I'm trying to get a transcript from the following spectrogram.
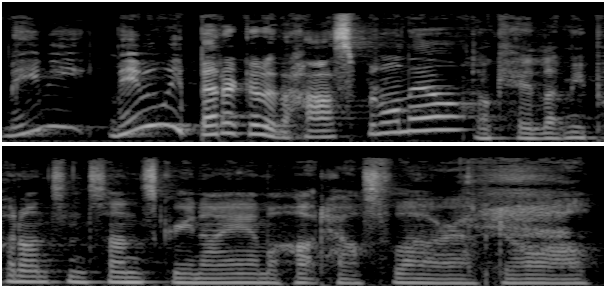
maybe maybe we better go to the hospital now. Okay, let me put on some sunscreen. I am a hothouse flower after all.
